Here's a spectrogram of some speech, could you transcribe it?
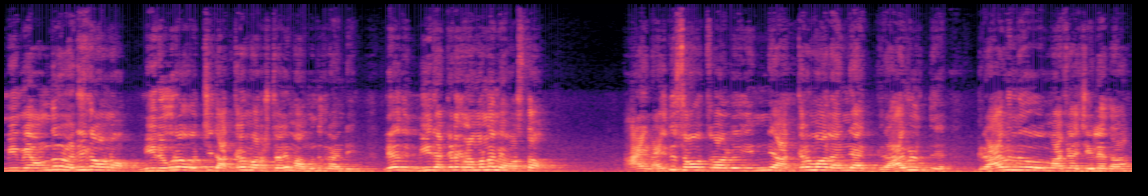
మీ మేమందరం రెడీగా ఉన్నాం. మీరు ఎవరో వచ్చి అక్రమ అరెస్ట్ అని మా ముందుకు రండి. లేదు మీరు ఎక్కడికి రమ్మన్నా మేము వస్తాం. ఆయన ఐదు సంవత్సరాలు ఎన్ని అక్రమాలు అన్ని గ్రావిల్ గ్రావిల్ మాఫియా చేయలేదా?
